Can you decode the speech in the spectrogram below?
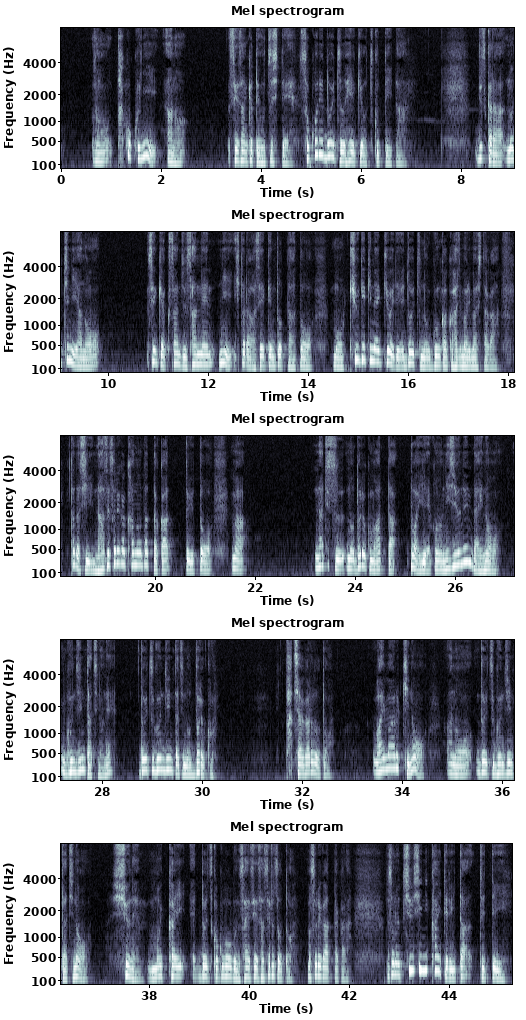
その他国にあの生産拠点を移してそこでドイツの兵器を作っていた。ですから後にあの1933年にヒトラーが政権取った後もう急激な勢いでドイツの軍拡始まりましたがただしなぜそれが可能だったかというとまあナチスの努力もあったとはいえこの20年代の軍人たちのねドイツ軍人たちの努力立ち上がるぞと。ワイマール期のあのドイツ軍人たちの執念もう一回ドイツ国防軍再生させるぞと、まあ、それがあったから。でその中心に書いてる板と言っていい。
